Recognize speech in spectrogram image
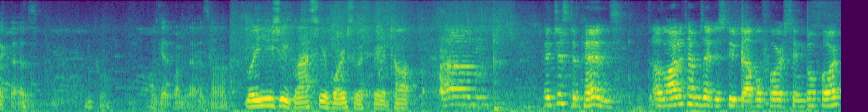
Like those. Cool. We'll get one of those, huh? What do you usually glass your boards with for the top? Um, it just depends. A lot of times I just do double four, single four.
